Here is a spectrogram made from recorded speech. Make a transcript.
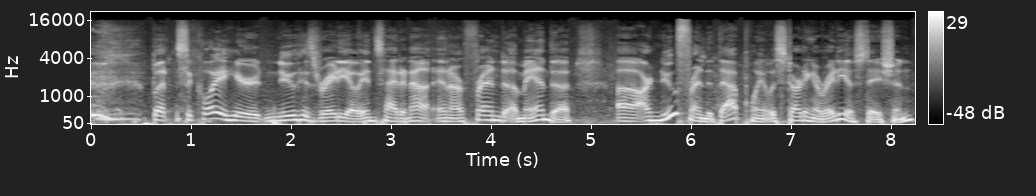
But Sequoia here knew his radio inside and out. And our friend Amanda, uh, our new friend at that point, was starting a radio station.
